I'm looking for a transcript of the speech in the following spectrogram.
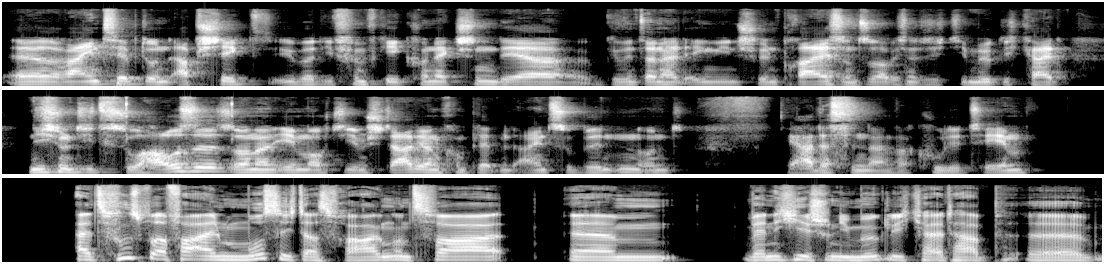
äh, reintippt und abschickt über die 5G-Connection, der gewinnt dann halt irgendwie einen schönen Preis. Und so habe ich natürlich die Möglichkeit, nicht nur die zu Hause, sondern eben auch die im Stadion komplett mit einzubinden. Und ja, das sind einfach coole Themen. als Fußballverein muss ich das fragen. Und zwar, ähm, wenn ich hier schon die Möglichkeit habe, äh,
